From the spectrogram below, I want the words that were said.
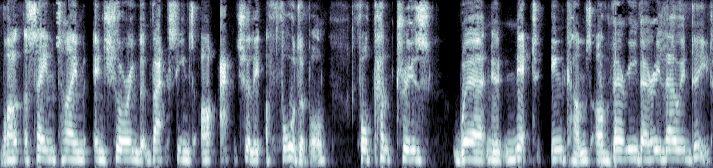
while at the same time ensuring that vaccines are actually affordable for countries where net incomes are very, very low indeed.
